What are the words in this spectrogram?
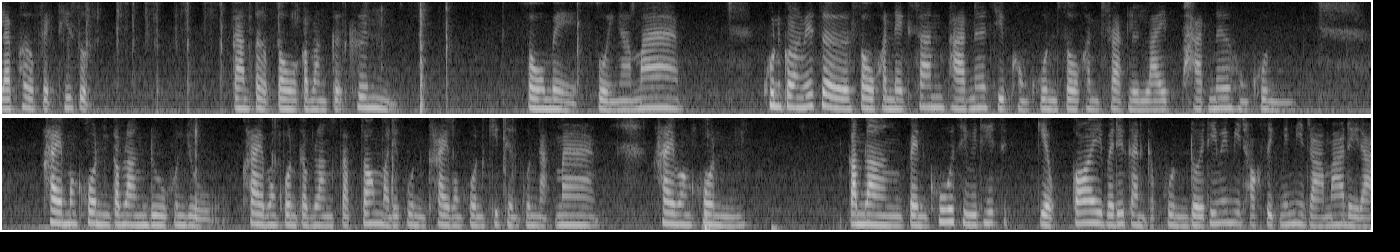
และเพอร์เฟกที่สุด การเติบโตกำลังเกิดขึ้น โซเมสวยงามมาก คุณกำลังได้เจอโซคอนเน็ชันพาร์ทเนอร์ชิพของคุณโซคอนแท c t หรือไลฟ์พาร์ทเนอร์ของคุณ ใครบางคนกำลังดูคุณอยู่ ใครบางคนกำลังจับจ้องมาที่คุณ ใครบางคนคิดถึงคุณหนักมาก ใครบางคนกำลังเป็นคู่ชีวิตที่เกี่ยวก้อยไปด้วยกันกับคุณ โดยที่ไม่มีท็อกซิกไม่มีดราม่าใด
